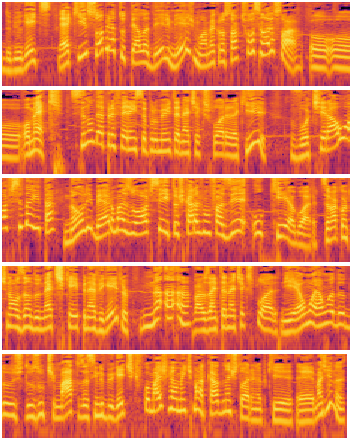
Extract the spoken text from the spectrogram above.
do Bill Gates, é que sobre a tutela dele mesmo, a Microsoft falou assim: olha só, o, o, o Mac, se não der preferência pro meu Internet Explorer aqui, vou tirar o Office daí, tá? Não libero mais o Office aí. Então os caras vão fazer o que agora? Você vai continuar usando o Netscape Navigator? Não, uh -uh. vai usar Internet Explorer. E é um, é um dos, dos ultimatos, assim, do Bill Gates que ficou mais realmente realmente marcado na história, né? Porque, é, imagina,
